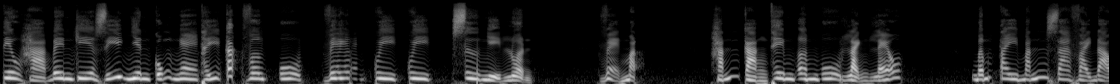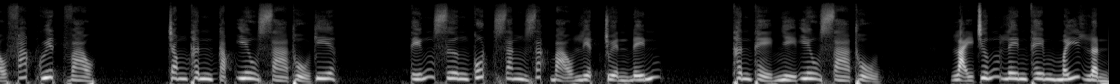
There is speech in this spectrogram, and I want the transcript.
Tiêu hà bên kia dĩ nhiên cũng nghe thấy các vơ u, v, quy, quy, sư nghị luận. Vẻ mặt. Hắn càng thêm âm u lạnh lẽo. Bấm tay bắn ra vài đạo pháp quyết vào. Trong thân cặp yêu xà thủ kia. Tiếng xương cốt răng rắc bạo liệt truyền đến. Thân thể nhị yêu xà thủ. Lại trứng lên thêm mấy lần.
